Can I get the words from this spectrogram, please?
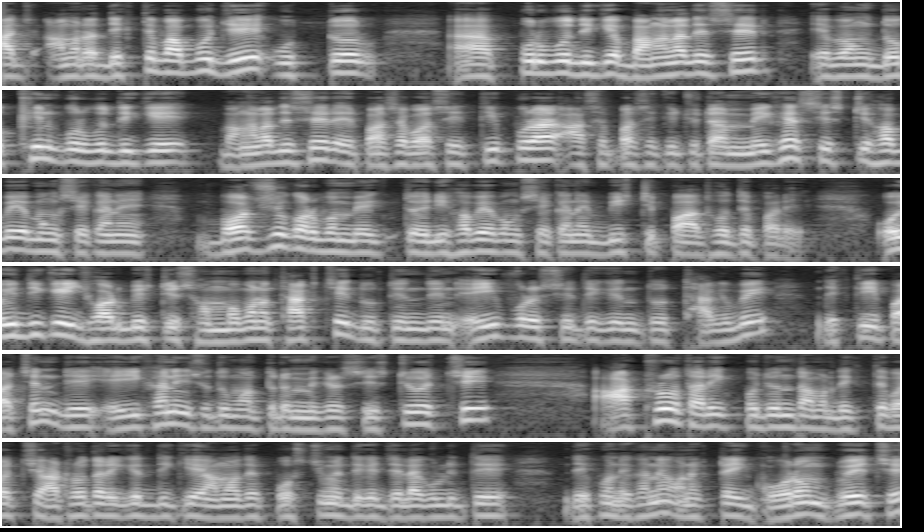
আজ আমরা দেখতে পাবো যে উত্তর পূর্ব দিকে বাংলাদেশের এবং দক্ষিণ পূর্ব দিকে বাংলাদেশের, এর পাশাপাশি ত্রিপুরার আশেপাশে কিছুটা মেঘের সৃষ্টি হবে এবং সেখানে বজ্রগর্ভ মেঘ তৈরি হবে এবং সেখানে বৃষ্টিপাত হতে পারে। ওই দিকেই ঝড় বৃষ্টির সম্ভাবনা থাকছে। দু তিন দিন এই পরিস্থিতি কিন্তু থাকবে। দেখতেই পাচ্ছেন যে এইখানেই শুধুমাত্র মেঘের সৃষ্টি হচ্ছে। আঠেরো তারিখ পর্যন্ত আমরা দেখতে পাচ্ছি। আঠেরো তারিখের দিকে আমাদের পশ্চিমের দিকে জেলাগুলিতে দেখুন, এখানে অনেকটাই গরম রয়েছে।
